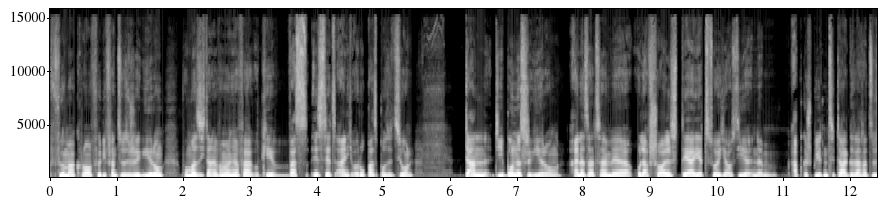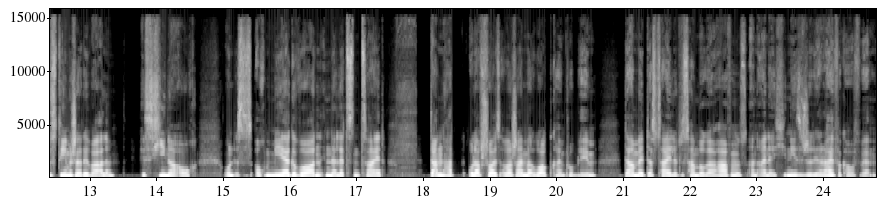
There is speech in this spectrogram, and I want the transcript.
für Macron, für die französische Regierung, wo man sich dann einfach manchmal fragt, okay, was ist jetzt eigentlich Europas Position? Dann die Bundesregierung. Einerseits haben wir Olaf Scholz, der jetzt durchaus hier in einem abgespielten Zitat gesagt hat, systemischer Rivale ist China auch und es ist auch mehr geworden in der letzten Zeit. Dann hat Olaf Scholz aber scheinbar überhaupt kein Problem damit, dass Teile des Hamburger Hafens an eine chinesische Reederei verkauft werden.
